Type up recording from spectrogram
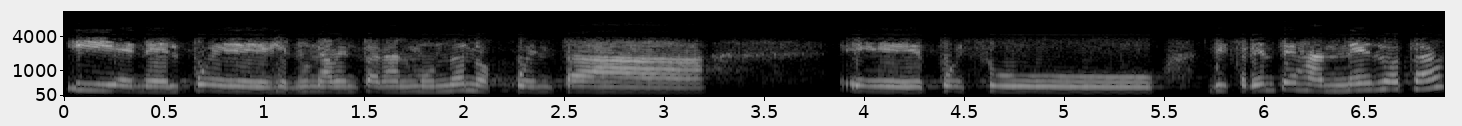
y en él, pues, en una ventana al mundo nos cuenta eh, pues sus diferentes anécdotas,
